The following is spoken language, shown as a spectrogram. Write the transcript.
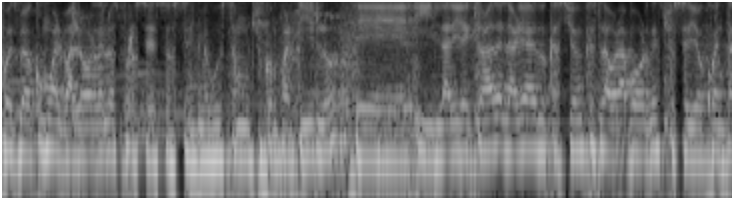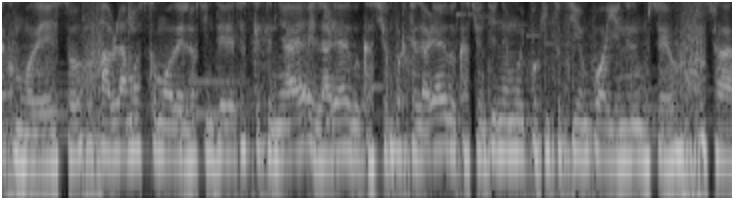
pues veo como el valor de los procesos y me gusta mucho compartirlo. Eh, y la directora del área de educación, que es Laura Bordes, pues se dio cuenta como de eso. Hablamos como de los intereses que tenía el área de educación, porque el área de educación tiene muy poquito tiempo ahí en el museo. O sea,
